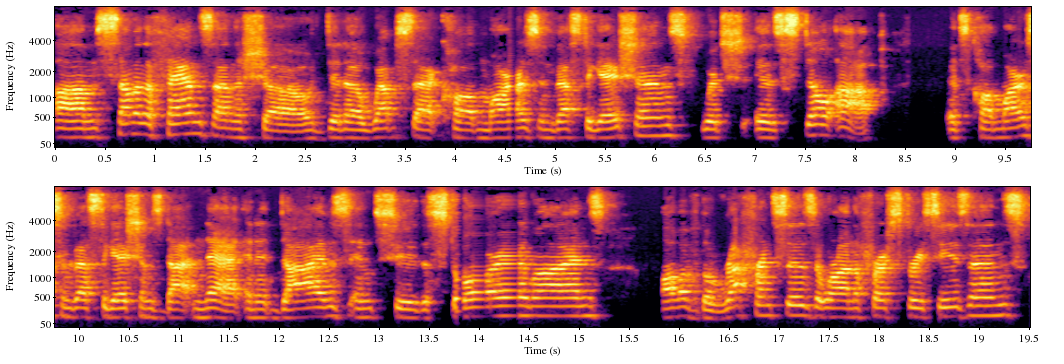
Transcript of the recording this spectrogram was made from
Um, some of the fans on the show did a website called Mars Investigations, which is still up. It's called MarsInvestigations.net, and it dives into the storylines, all of the references that were on the first three seasons.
